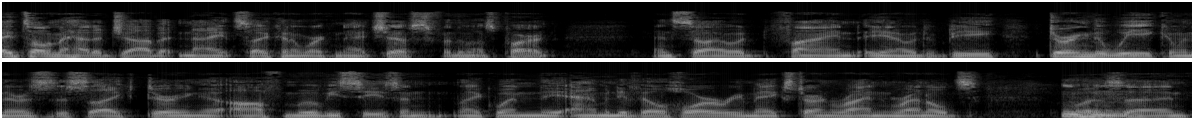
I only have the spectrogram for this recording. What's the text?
I told him I had a job at night, so I couldn't work night shifts for the most part. And so I would find, you know, to be during the week when there was just like during an off movie season, like when the Amityville horror remake starring Ryan Reynolds was, uh, in,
